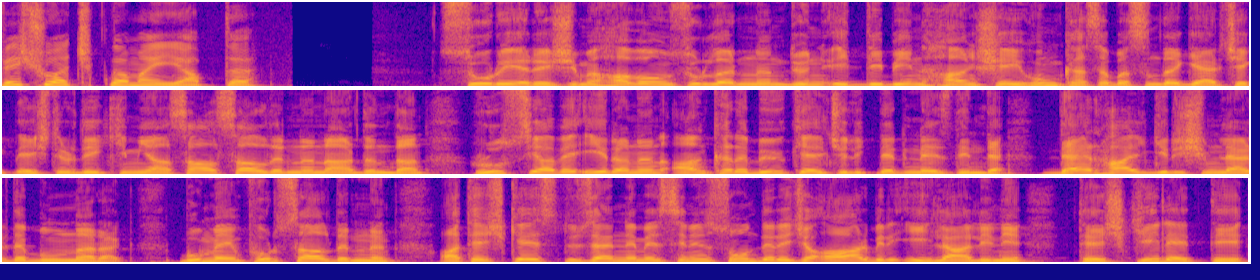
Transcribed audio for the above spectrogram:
ve şu açıklamayı yaptı. Suriye rejimi hava unsurlarının dün İdlib'in Han Şeyhun kasabasında gerçekleştirdiği kimyasal saldırının ardından Rusya ve İran'ın Ankara Büyükelçilikleri nezdinde derhal girişimlerde bulunarak bu menfur saldırının ateşkes düzenlemesinin son derece ağır bir ihlalini teşkil ettiği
